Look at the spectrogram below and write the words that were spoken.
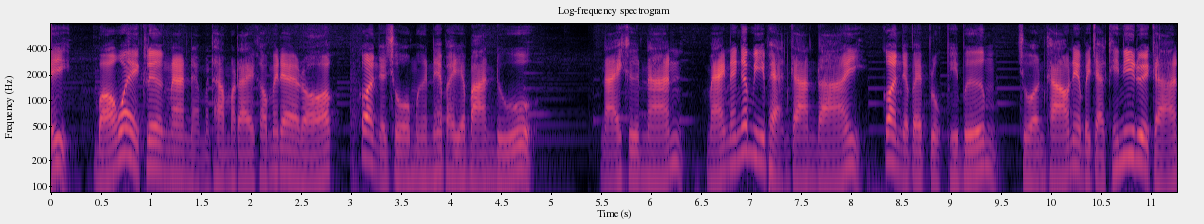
ส์บอกว่าไอ้เครื่องนั้นเนี่ยมันทำอะไรเขาไม่ได้หรอกก่อนจะโชว์มือให้พยาบาลดู ในคืนนั้น แม็กนั้นก็มีแผนการร้ายก่อนจะไปปลุกพี่บึ้มชวนเขาเนี่ยไปจากที่นี่ด้วยกัน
